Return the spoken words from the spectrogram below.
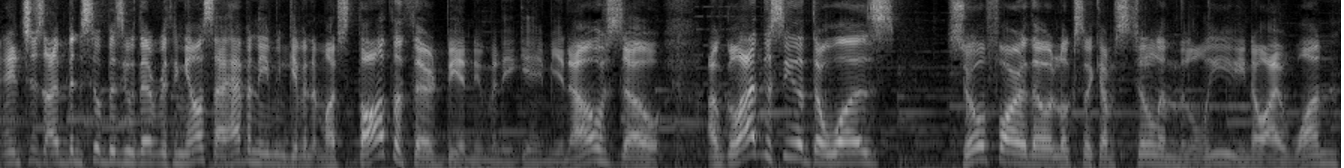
It's just, I've been so busy with everything else, I haven't even given it much thought that there'd be a new mini game, you know? So I'm glad to see that there was. So far though, it looks like I'm still in the lead. You know, I won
